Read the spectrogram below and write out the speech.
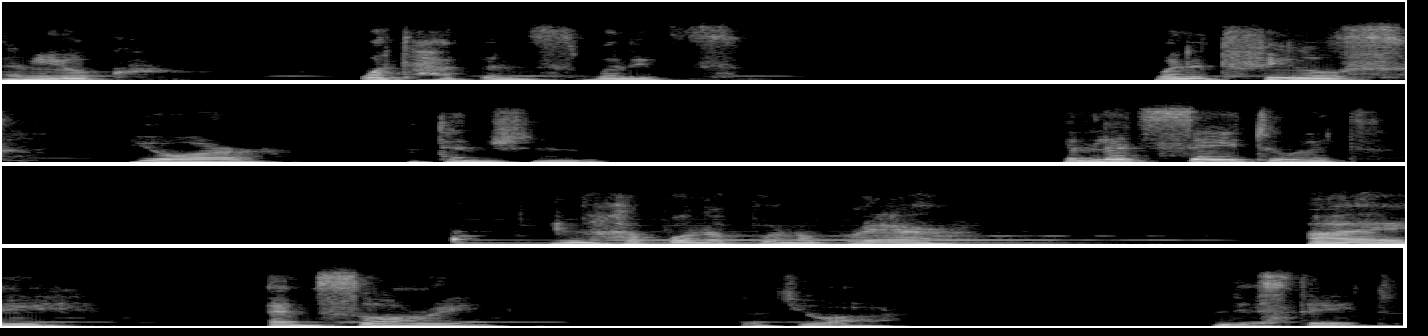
and look what happens when it's when it feels your attention and let's say to it in Ho'oponopono prayer, I am sorry that you are in this state.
